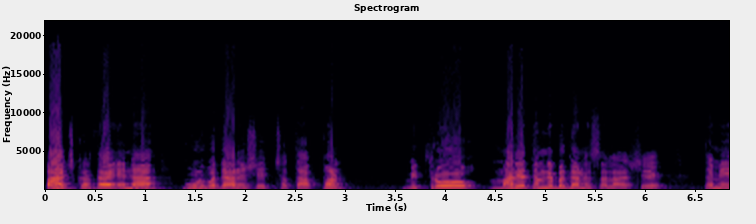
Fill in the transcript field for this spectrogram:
પાંચ કરતાં એના ગુણ વધારે છે, છતાં પણ. મિત્રો, મારે તમને બધાને સલાહ છે, તમે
